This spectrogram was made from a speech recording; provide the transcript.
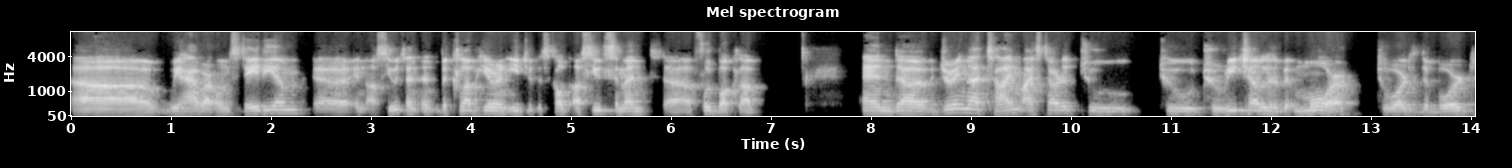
Uh, we have our own stadium uh, in Asyut, and, and, the club here in Egypt is called Asyut Cement uh, Football Club. And during that time, I started to to to reach out a little bit more towards the board.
